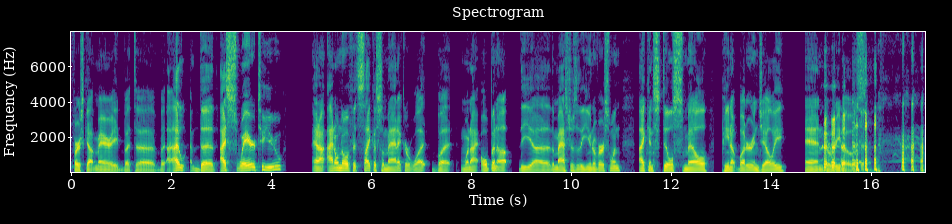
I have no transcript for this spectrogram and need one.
first got married. But uh, but I the I swear to you, and I, I don't know if it's psychosomatic or what, but when I open up the uh, the Masters of the Universe one, I can still smell peanut butter and jelly and Doritos.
